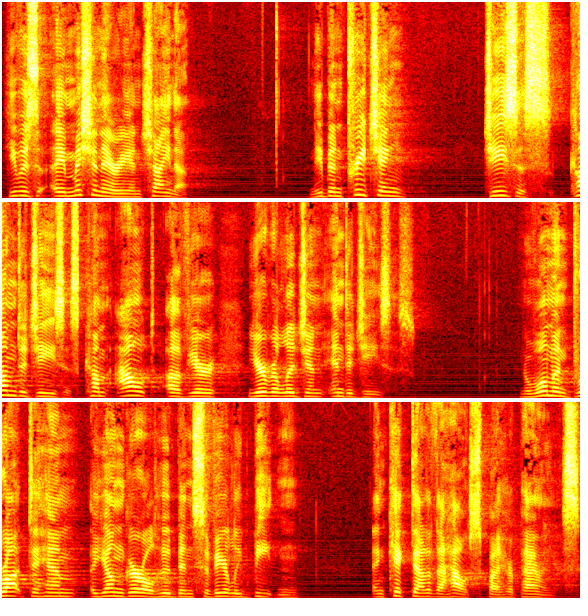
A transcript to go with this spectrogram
He was a missionary in China. And he'd been preaching Jesus, come to Jesus, come out of your, your religion into Jesus. And a woman brought to him a young girl who had been severely beaten and kicked out of the house by her parents.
